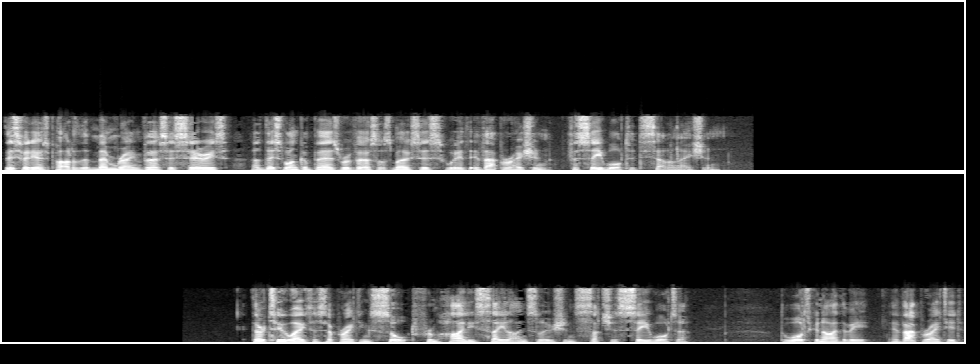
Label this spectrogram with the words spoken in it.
This video is part of the Membrane Versus series and this one compares reverse osmosis with evaporation for seawater desalination. There are two ways of separating salt from highly saline solutions such as seawater. The water can either be evaporated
